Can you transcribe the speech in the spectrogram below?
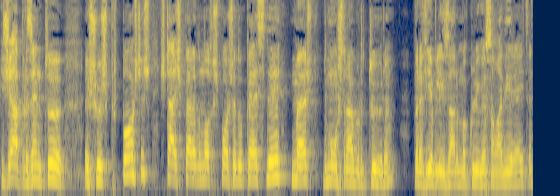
já apresentou as suas propostas, está à espera de uma resposta do PSD, mas demonstra abertura para viabilizar uma coligação à direita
